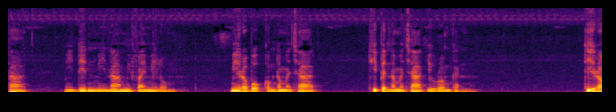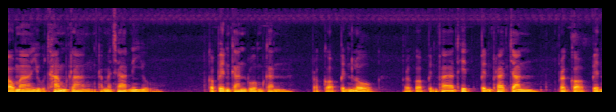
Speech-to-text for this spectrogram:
ชาติ มีดินมีน้ำมีไฟมีลม มีระบบของธรรมชาติ ที่เป็นธรรมชาติอยู่ร่วมกัน ที่เรามาอยู่ท่ามกลางธรรมชาตินี้อยู่ ก็เป็นการรวมกัน ประกอบเป็นโลก ประกอบเป็นพระอาทิตย์ เป็นพระจันทร์ ประกอบเป็น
